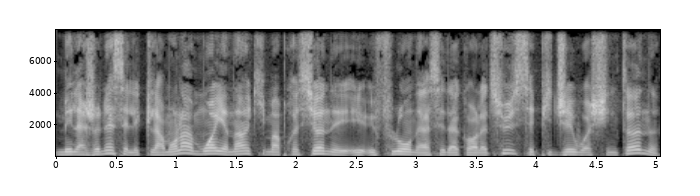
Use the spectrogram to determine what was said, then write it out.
Mais la jeunesse, elle est clairement là. Moi, il y en a un qui m'impressionne et, et- et Flo, on est assez d'accord là-dessus, c'est PJ Washington.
